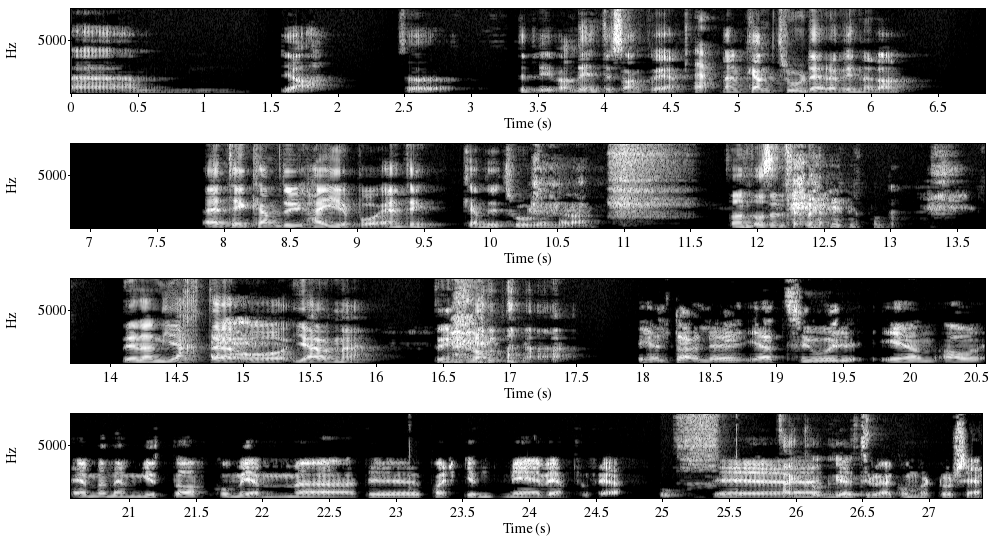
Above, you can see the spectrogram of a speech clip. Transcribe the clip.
Eh, ja, så det blir veldig interessant VM. Ja. Men hvem tror dere vinner den? En ting hvem du heier på, en ting hvem du tror vinner den. Sånn, altså, det, det er den hjerte og hjerne-ting. Helt ærlig, jeg tror en av M&M-gutta kommer hjem eh, til parken med VM-trofeet. Det, det tror jeg kommer til å skje.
